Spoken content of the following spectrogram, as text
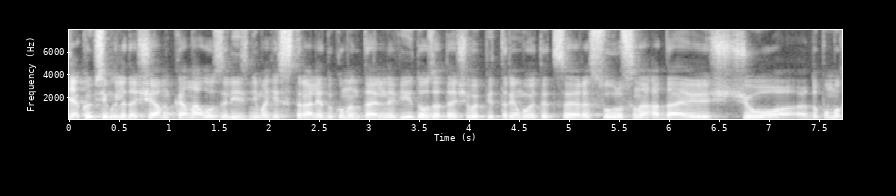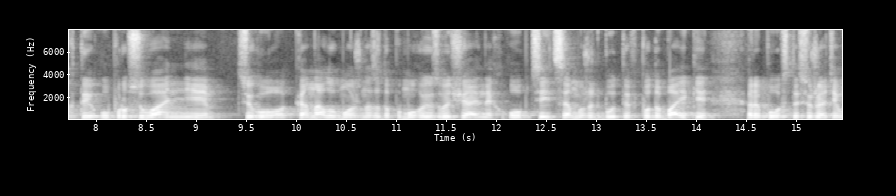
Дякую всім глядачам каналу Залізні магістралі документальне відео за те, що ви підтримуєте цей ресурс. Нагадаю, що допомогти у просуванні цього каналу можна за допомогою звичайних опцій. Це можуть бути вподобайки, репости сюжетів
